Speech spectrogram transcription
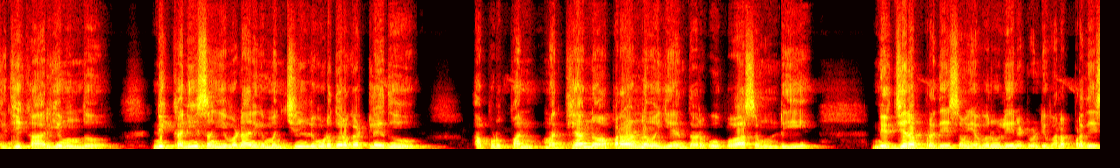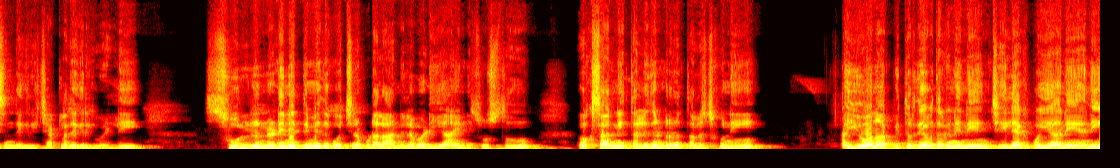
తిథి కార్యం ఉందో నీకు కనీసం ఇవ్వడానికి మంచినీళ్ళు కూడా దొరకట్లేదు. అప్పుడు పన్ మధ్యాహ్నం అపరాహ్నం అయ్యేంత వరకు ఉపవాసం ఉండి నిర్జన ప్రదేశం ఎవరూ లేనటువంటి వన ప్రదేశం దగ్గరికి చెట్ల దగ్గరికి వెళ్ళి సూర్యుడు నడినెత్తి మీదకి వచ్చినప్పుడు అలా నిలబడి ఆయన్ని చూస్తూ ఒకసారి నీ తల్లిదండ్రులను తలుచుకుని అయ్యో నా పితృదేవతలకు నేనేం చేయలేకపోయానే అని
